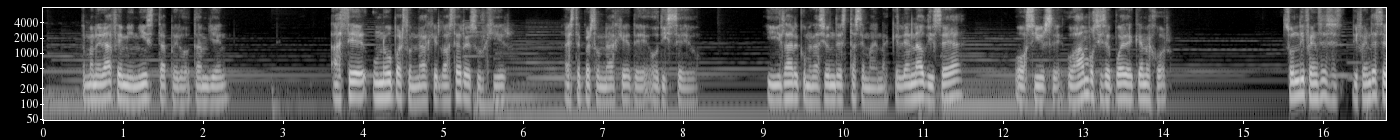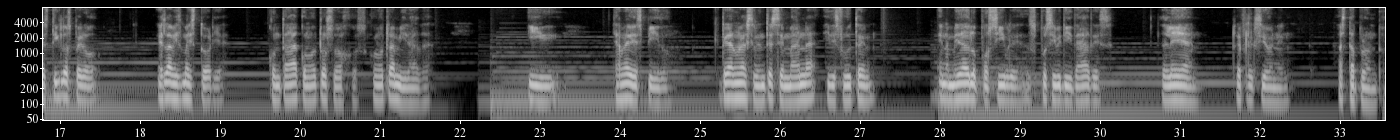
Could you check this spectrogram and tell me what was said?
de manera feminista, pero también hace un nuevo personaje, lo hace resurgir a este personaje de Odiseo. Y es la recomendación de esta semana, que lean la Odisea o Circe, o ambos si se puede, qué mejor. Son diferentes, diferentes estilos, pero es la misma historia, contada con otros ojos, con otra mirada. Y ya me despido. Que tengan una excelente semana y disfruten en la medida de lo posible, de sus posibilidades. Lean, reflexionen. Hasta pronto.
